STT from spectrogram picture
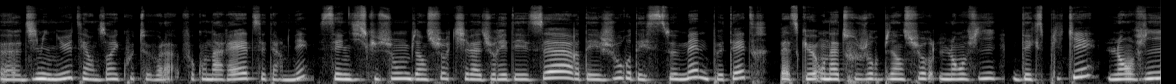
euh, 10 minutes et en disant écoute voilà, faut qu'on arrête, c'est terminé. C'est une discussion bien sûr qui va durer des heures, des jours, des semaines peut-être, parce qu'on a toujours bien sûr l'envie d'expliquer, l'envie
